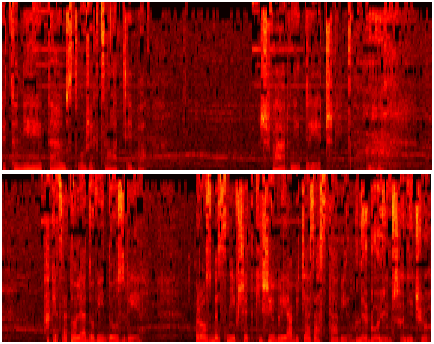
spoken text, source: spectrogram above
Veď to nie je tajomstvo, že chcela teba. Švárny driečný. A keď sa to ľadový dozvie, rozbesní všetky živly, aby ťa zastavil. Nebojím sa ničoho.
